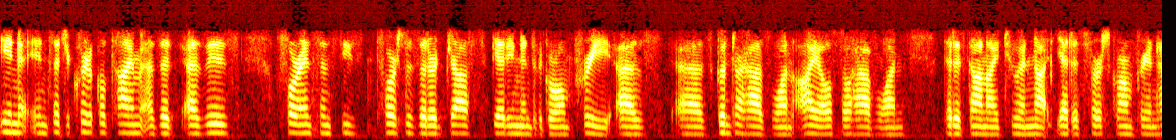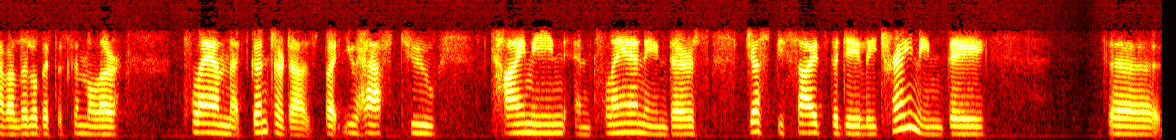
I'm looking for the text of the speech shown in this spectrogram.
in in such a critical time as it as is, for instance, these horses that are just getting into the Grand Prix, as as Guenter has one, I also have one that has gone I2 and not yet his first Grand Prix and have a little bit the similar plan that Guenter does. But you have to timing and planning. There's just besides the daily training, they the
